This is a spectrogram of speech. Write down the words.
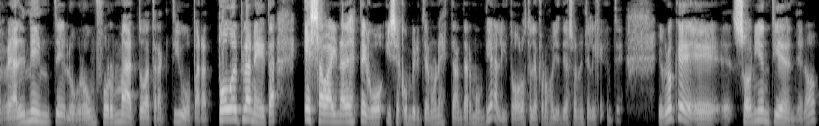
realmente logró un formato atractivo para todo el planeta, esa vaina despegó y se convirtió en un estándar mundial y todos los teléfonos hoy en día son inteligentes. Yo creo que eh, Sony entiende, ¿no?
